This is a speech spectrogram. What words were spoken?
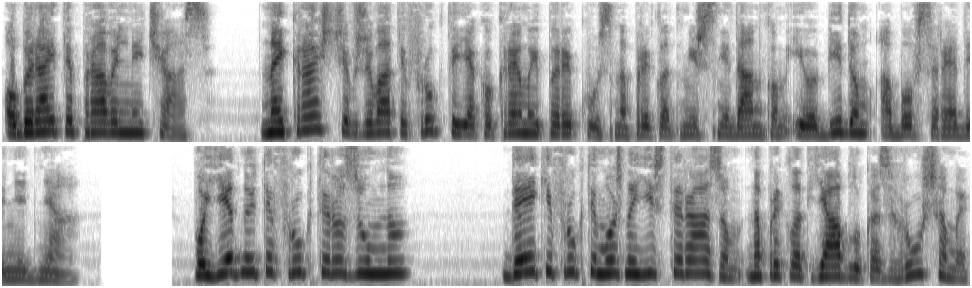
Обирайте правильний час. Найкраще вживати фрукти як окремий перекус, наприклад, між сніданком і обідом або всередині дня. Поєднуйте фрукти розумно. Деякі фрукти можна їсти разом, наприклад, яблука з грушами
